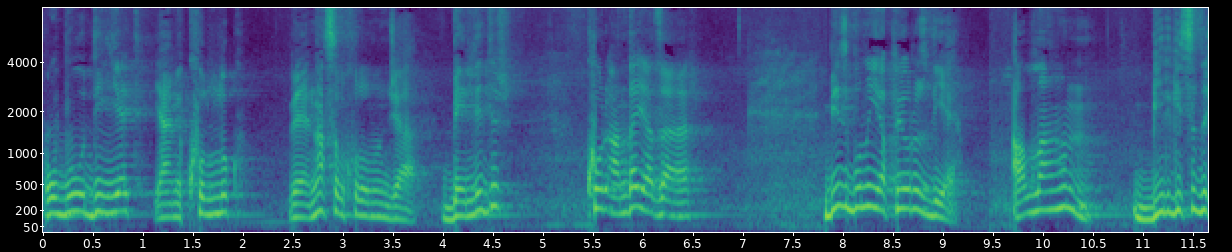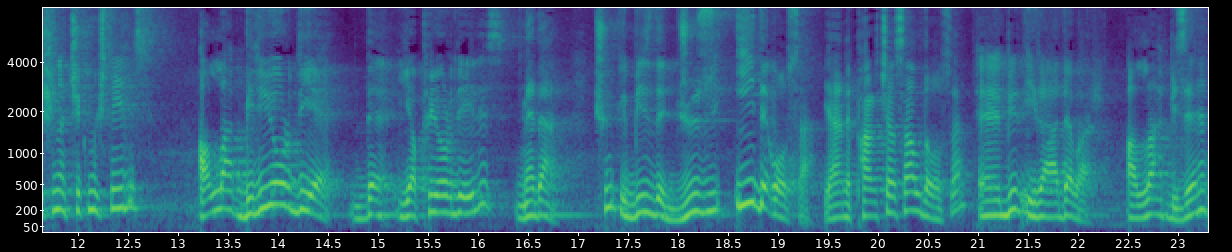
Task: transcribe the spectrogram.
ubudiyet yani kulluk ve nasıl kulunacağı bellidir. Kur'an'da yazar. Biz bunu yapıyoruz diye Allah'ın bilgisi dışına çıkmış değiliz. Allah biliyor diye de yapıyor değiliz. Neden? Çünkü bizde cüz'i de olsa yani parçasal da olsa e, bir irade var. Allah bize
